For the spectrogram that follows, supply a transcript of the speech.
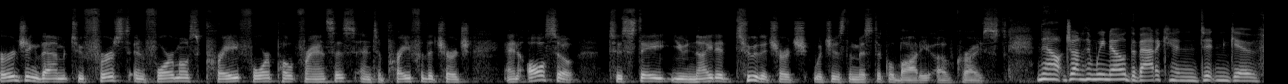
urging them to first and foremost pray for Pope Francis and to pray for the church, and also to stay united to the church, which is the mystical body of Christ. Now, Jonathan, we know the Vatican didn't give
